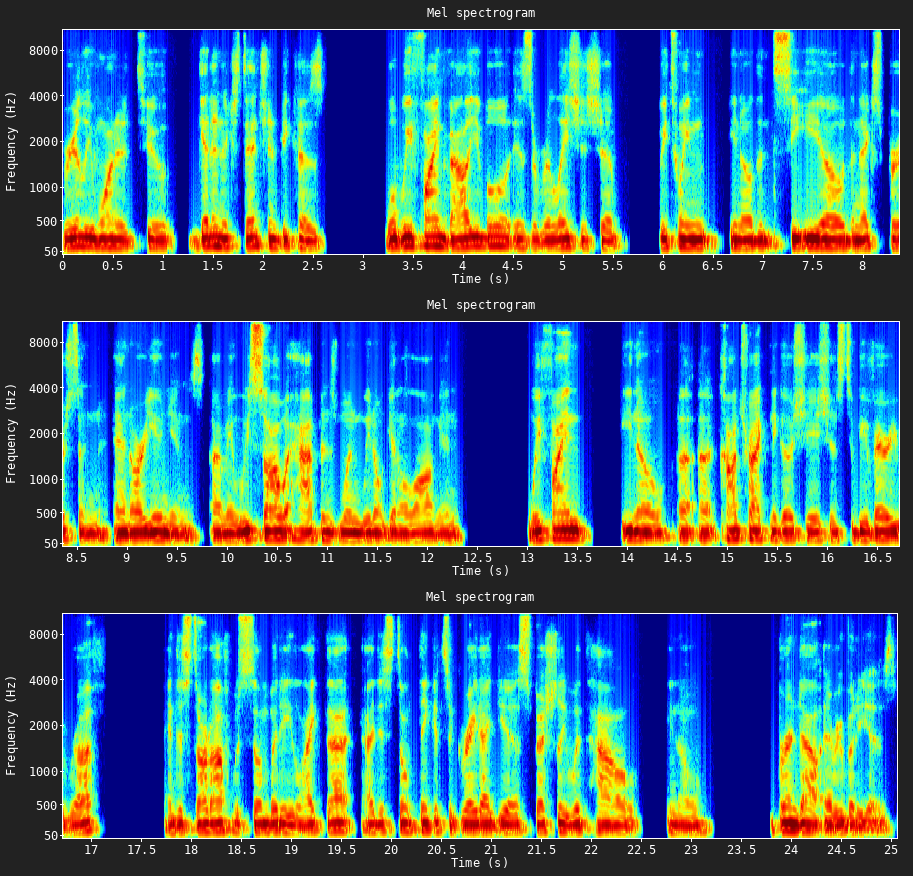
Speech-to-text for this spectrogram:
really wanted to get an extension because what we find valuable is the relationship between, you know, the CEO, the next person and our unions. I mean, we saw what happens when we don't get along and we find, you know, uh, uh, contract negotiations to be very rough. And to start off with somebody like that, I just don't think it's a great idea, especially with how, you know, burned out everybody is.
